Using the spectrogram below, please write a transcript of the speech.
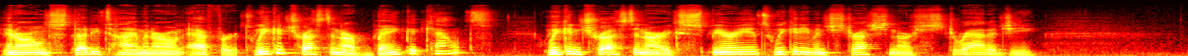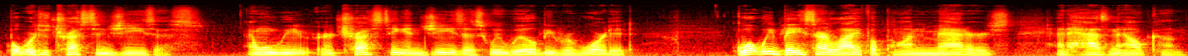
in our own study time and our own efforts. We could trust in our bank accounts. We can trust in our experience. We could even trust in our strategy. But we're to trust in Jesus. And when we are trusting in Jesus, we will be rewarded. What we base our life upon matters and has an outcome.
